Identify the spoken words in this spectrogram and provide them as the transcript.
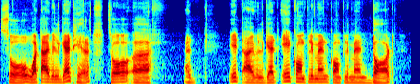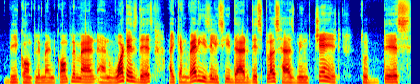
So what i will get here so uh, at it i will get a complement complement dot b complement complement and what is this? I can very easily see that this plus has been changed to this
